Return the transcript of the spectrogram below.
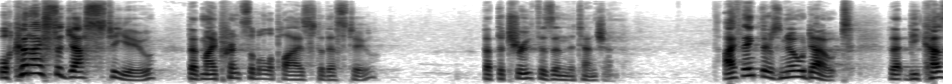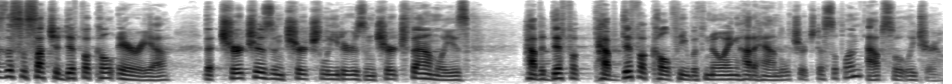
Well, could I suggest to you that my principle applies to this too? That the truth is in the tension. I think there's no doubt that because this is such a difficult area, that churches and church leaders and church families have, a diffi- have difficulty with knowing how to handle church discipline. Absolutely true.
